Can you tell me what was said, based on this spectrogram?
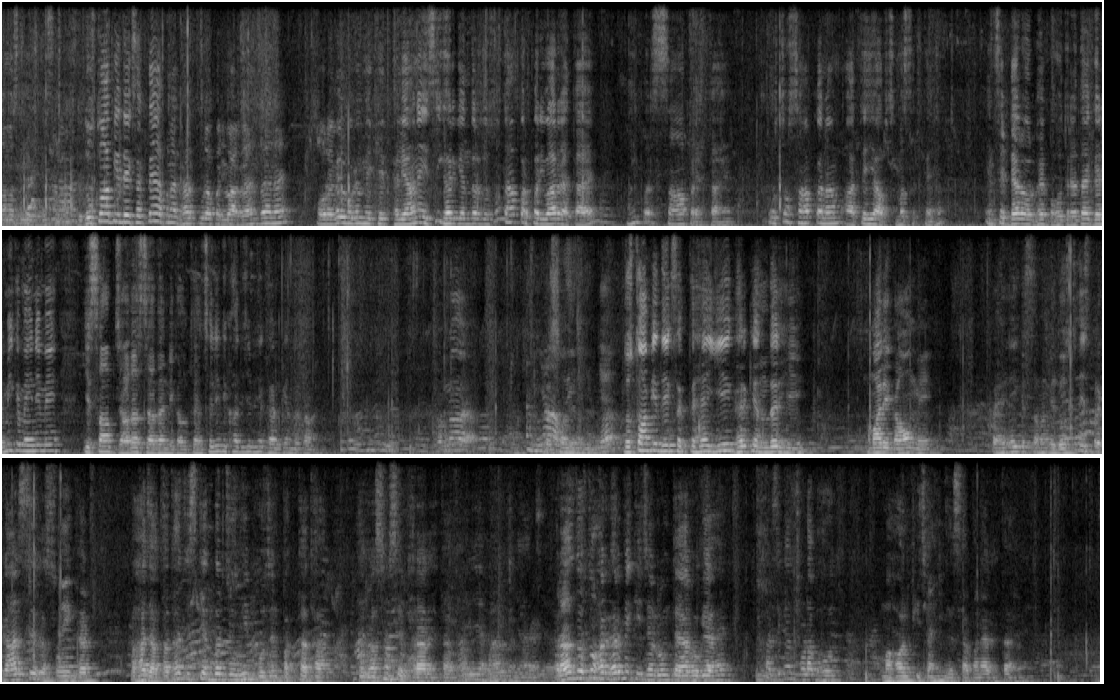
नमस्ते दोस्तों, आप ये देख सकते हैं, अपना घर पूरा परिवार रहन सहन है। और अगल बगल में खेत खलिहान है, इसी घर के अंदर दोस्तों, जहाँ पर परिवार रहता है, वहीं पर सांप रहता है। दोस्तों, सांप का नाम आते ही आप समझ सकते हैं। इनसे डर और भय बहुत रहता है। गर्मी के महीने में ये सांप ज़्यादा से ज़्यादा निकलते हैं। चलिए दिखा दीजिए भैया घर के अंदर कहाँ दोस्तों, आप ये देख सकते हैं, ये घर के अंदर ही हमारे गाँव में पहले के समय में दोस्तों इस प्रकार से रसोई घर कहा जाता था, जिसके अंदर जो भी भोजन पकता था, वो रसों से भरा रहता था। और आज दोस्तों, हर घर में किचन रूम तैयार हो गया है। हर जगह थोड़ा बहुत माहौल किचन जैसा बना रहता है।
